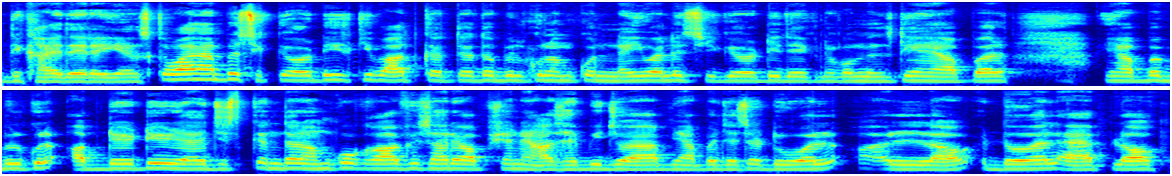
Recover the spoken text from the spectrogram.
दिखाई दे रही है। उसके बाद यहाँ पर सिक्योरिटीज़ की बात करते हैं तो बिल्कुल हमको नई वाली सिक्योरिटी देखने को मिलती है यहाँ पर। यहाँ पर बिल्कुल अपडेटेड है, जिसके अंदर हमको काफ़ी सारे ऑप्शन यहाँ से भी जो है आप यहाँ पर जैसे dual lock dual app lock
